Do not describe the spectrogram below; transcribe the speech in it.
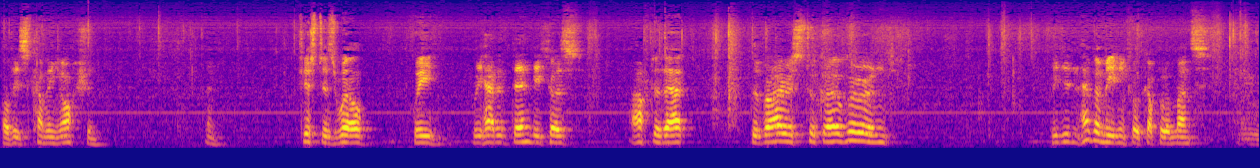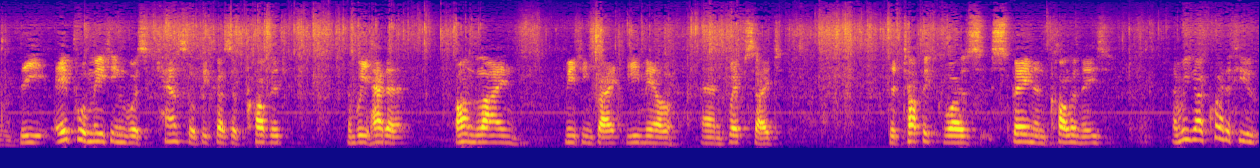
of his coming auction. And just as well, we, we had it then because after that the virus took over and we didn't have a meeting for a couple of months. The April meeting was cancelled because of COVID, and we had an online meeting by email and website. The topic was Spain and colonies, and we got quite a few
